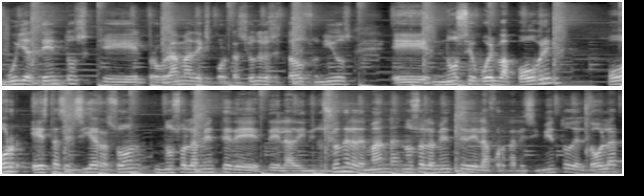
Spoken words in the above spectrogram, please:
muy atentos, que el programa de exportación de los Estados Unidos no se vuelva pobre, por esta sencilla razón, no solamente de, la disminución de la demanda, no solamente del fortalecimiento del dólar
